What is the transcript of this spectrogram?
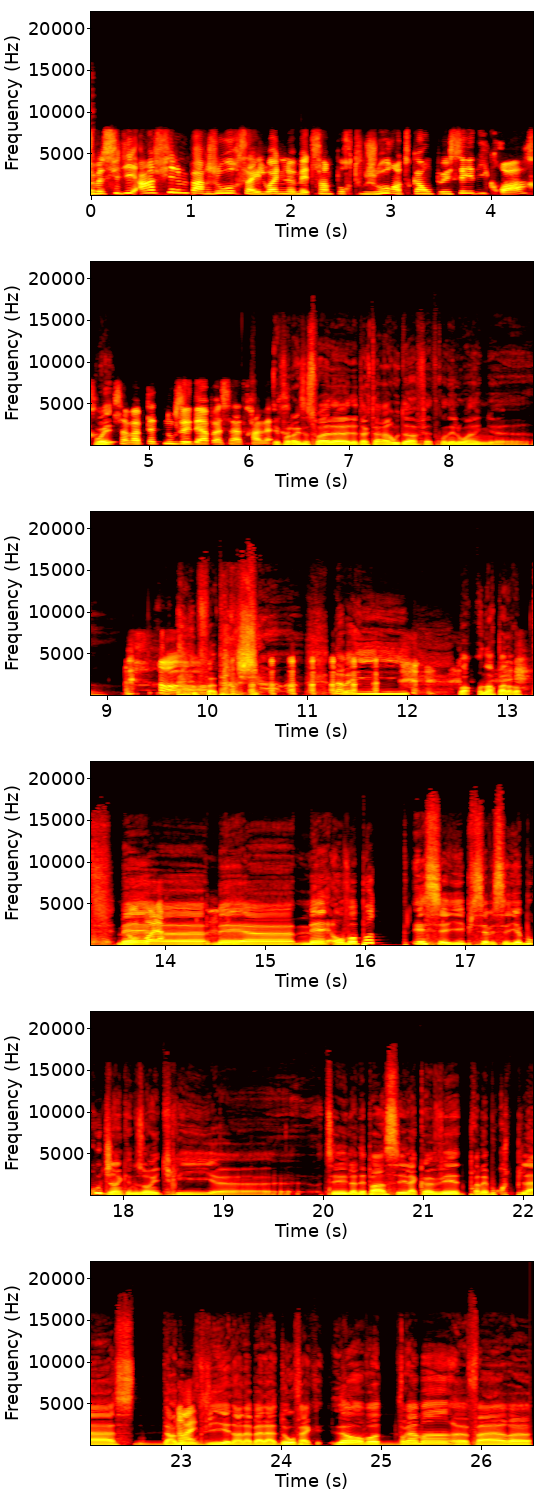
je me suis dit, un film par jour, ça éloigne le médecin pour toujours. En tout cas, on peut essayer d'y croire. Oui. Ça va peut-être nous aider à passer à travers. Il faudrait que ce soit le, le docteur Arruda, en fait, qu'on éloigne. euh, Oh. une fois par jour. non, mais Bon, on en reparlera. Mais, Oh, voilà. euh, mais, euh, mais on va pas essayer. Puis il y a beaucoup de gens qui nous ont écrit. euh, L'année passée, la COVID prenait beaucoup de place dans nos vies et dans la balado. Fait que là, on va vraiment euh, faire, euh,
